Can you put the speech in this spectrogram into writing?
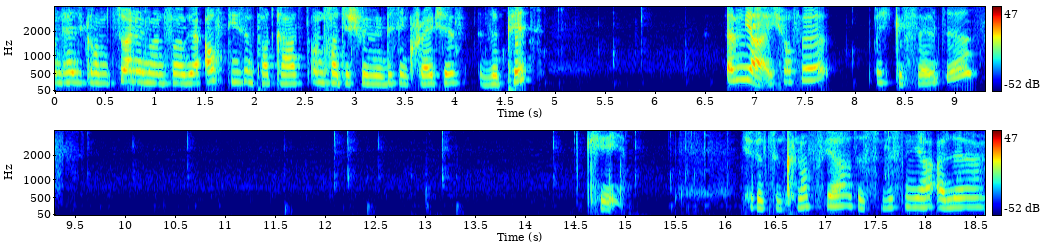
und herzlich willkommen zu einer neuen Folge auf diesem Podcast und heute spielen wir ein bisschen Creative The Pit. Ähm, ja, ich hoffe, euch gefällt es. Okay. Hier gibt es einen Knopf, ja, das wissen ja alle.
